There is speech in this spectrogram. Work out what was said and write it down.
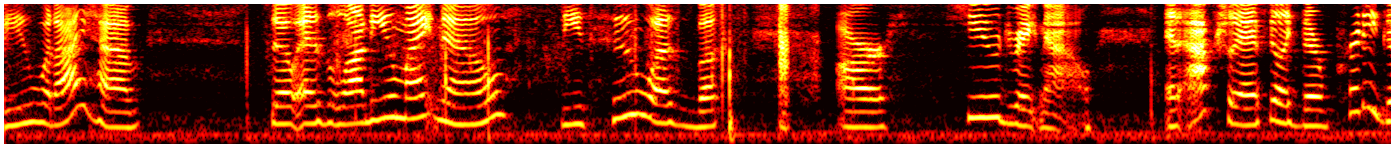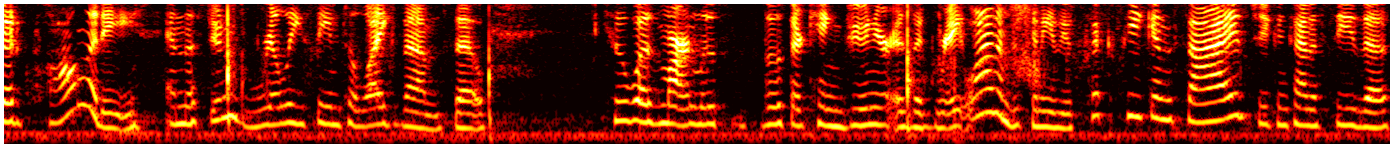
show you what I have. So as a lot of you might know, these Who Was books are huge right now. And actually, I feel like they're pretty good quality and the students really seem to like them. So who Was Martin Luther King Jr. is a great one. I'm just going to give you a quick peek inside so you can kind of see the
